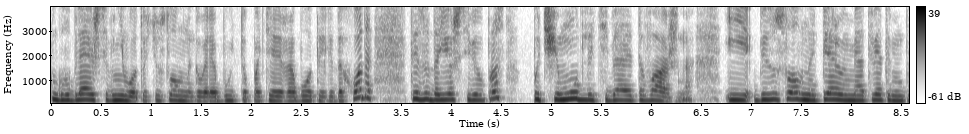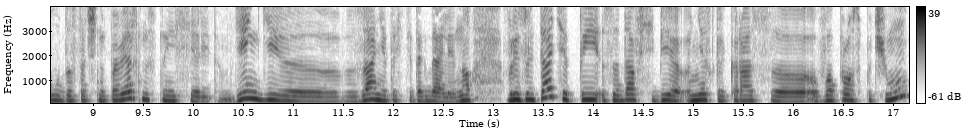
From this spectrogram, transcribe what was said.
углубляешься в него, то есть, условно говоря, будь то потеря работы или дохода, ты задаешь себе вопрос, почему для тебя это важно. И, безусловно, первыми ответами будут достаточно поверхностные серии, там, деньги, э, занятость и так далее. Но в результате ты, задав себе несколько раз э, вопрос «почему?»,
